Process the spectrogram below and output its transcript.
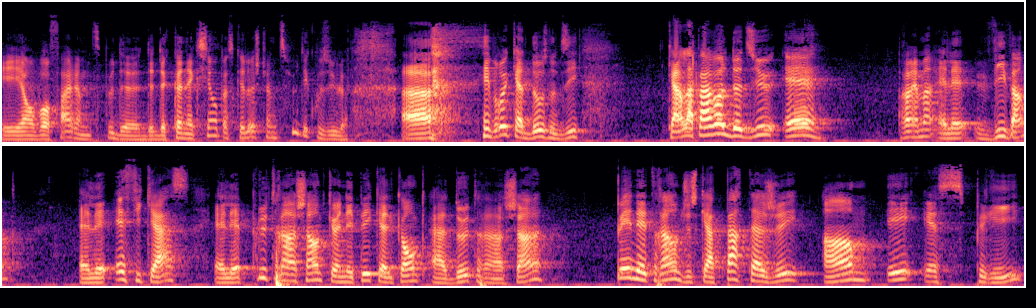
Et on va faire un petit peu de, connexion parce que là, je suis un petit peu décousu. Là. Euh, Hébreu 4, 12 nous dit Car la parole de Dieu est, premièrement, elle est vivante, elle est efficace, elle est plus tranchante qu'un épée quelconque à deux tranchants, pénétrante jusqu'à partager âme et esprit,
